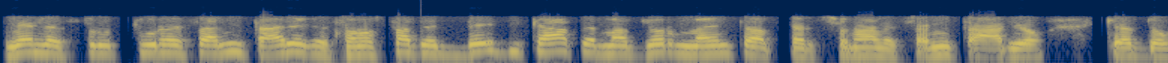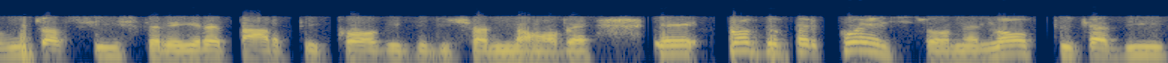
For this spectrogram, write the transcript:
nelle strutture sanitarie che sono state dedicate maggiormente al personale sanitario che ha dovuto assistere i reparti Covid-19. E proprio per questo, nell'ottica di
